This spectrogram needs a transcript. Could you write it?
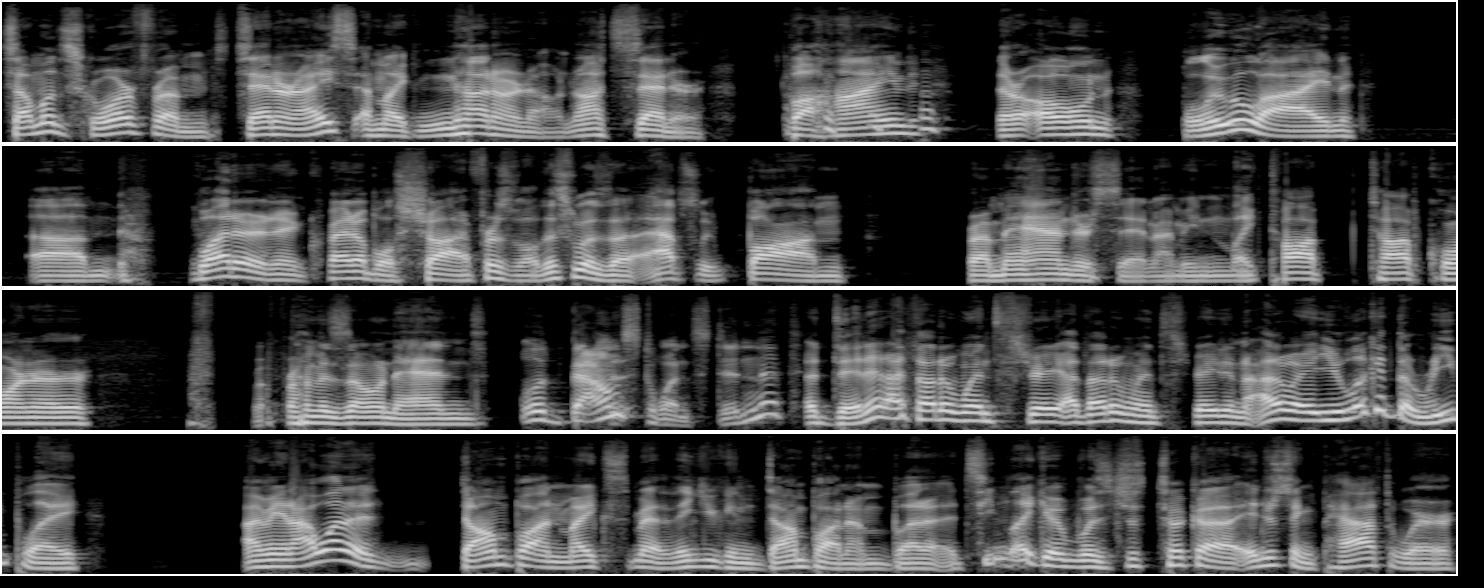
Someone score from center ice? I'm like, no, no, no, not center. Behind their own blue line. Um, what an incredible shot. First of all, this was an absolute bomb from Andersson. I mean, like top top corner from his own end. Well, it bounced once, didn't it? Uh, did it? I thought it went straight. I thought it went straight in. Either way, you look at the replay. I mean, I want to dump on Mike Smith. I think you can dump on him, but it seemed like it was just took a interesting path where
